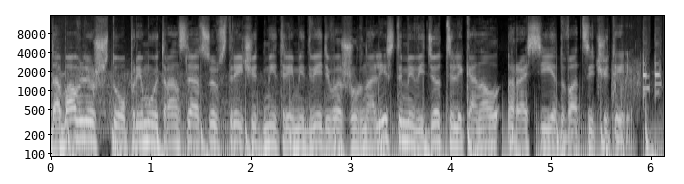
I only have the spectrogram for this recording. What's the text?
Добавлю, что прямую трансляцию встречи Дмитрия Медведева с журналистами ведет телеканал «Россия-24».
